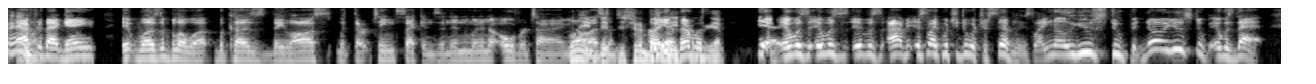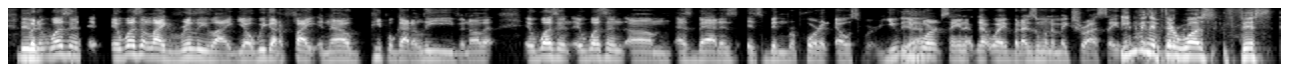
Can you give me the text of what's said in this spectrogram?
After that game, it was a blow up because they lost with 13 seconds and then went into overtime. Blame. They, they should have blamed oh, yeah, there was, yep. Yeah, it was, it was, it was. It's like what you do with your siblings. Like, no, you stupid. No, you stupid. It was that, Dude. but it wasn't. It wasn't like really like, yo, we got to fight, and now people got to leave and all that. It wasn't. It wasn't um as bad as it's been reported elsewhere. You yeah. you weren't saying it that way, but I just want to make sure I say that. Even if there was fist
